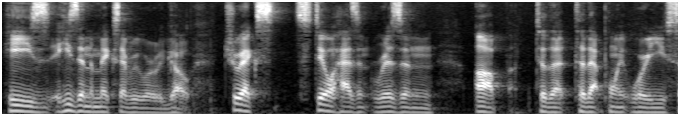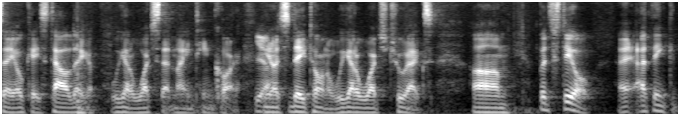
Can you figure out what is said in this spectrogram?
he's he's in the mix everywhere we go. Truex still hasn't risen up to that to that point where you say, okay, it's Talladega, we got to watch that 19 car. Yeah. You know, it's Daytona, we got to watch Truex. Um, but still, I, I think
